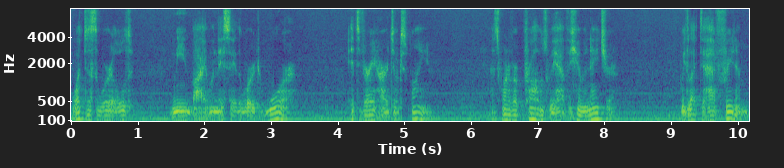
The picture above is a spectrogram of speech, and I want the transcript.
What does the world mean by when they say the word war? It's very hard to explain. That's one of our problems we have with human nature. We'd like to have freedom.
